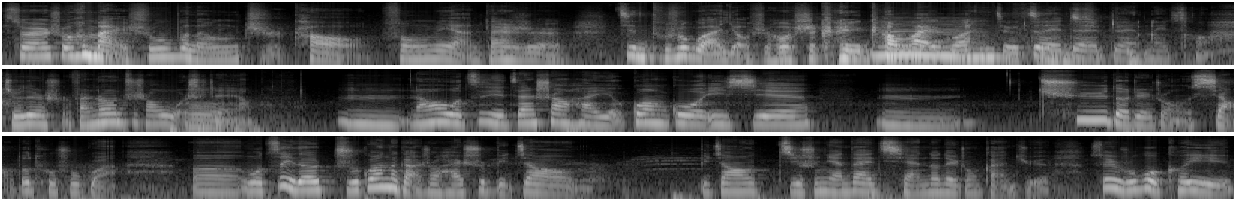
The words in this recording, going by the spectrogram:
虽然说买书不能只靠封面，但是进图书馆有时候是可以靠外观嗯就进去。对对对，没错，绝对是，反正至少我是这样。嗯，然后我自己在上海也逛过一些嗯区的这种小的图书馆，呃，我自己的直观的感受还是比较比较几十年代前的那种感觉。所以如果可以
